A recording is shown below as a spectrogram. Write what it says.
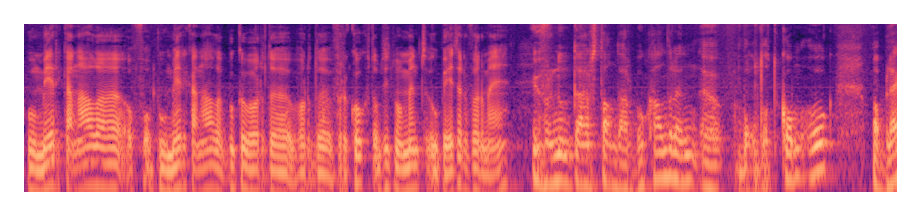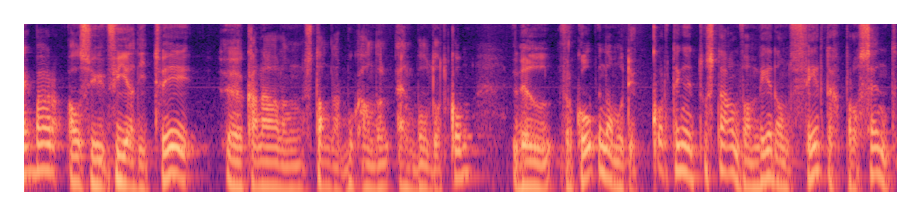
hoe meer kanalen, of op hoe meer kanalen boeken worden, worden verkocht op dit moment, hoe beter voor mij. U vernoemt daar Standaard Boekhandel en bol.com ook. Maar blijkbaar als u via die twee uh, kanalen, standaard boekhandel en bol.com, wil verkopen, dan moet u kortingen toestaan van meer dan 40 procent.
